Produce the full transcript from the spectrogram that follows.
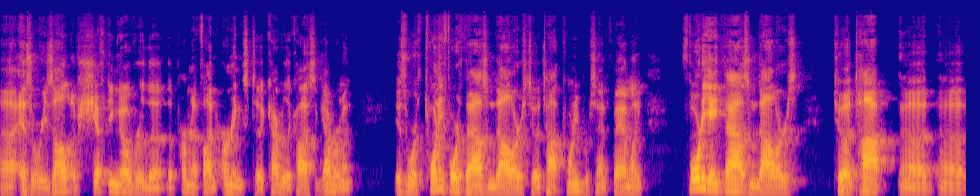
uh, as a result of shifting over the, the permanent fund earnings to cover the cost of government is worth $24,000 to a top 20% family, $48,000 to a top uh, uh,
